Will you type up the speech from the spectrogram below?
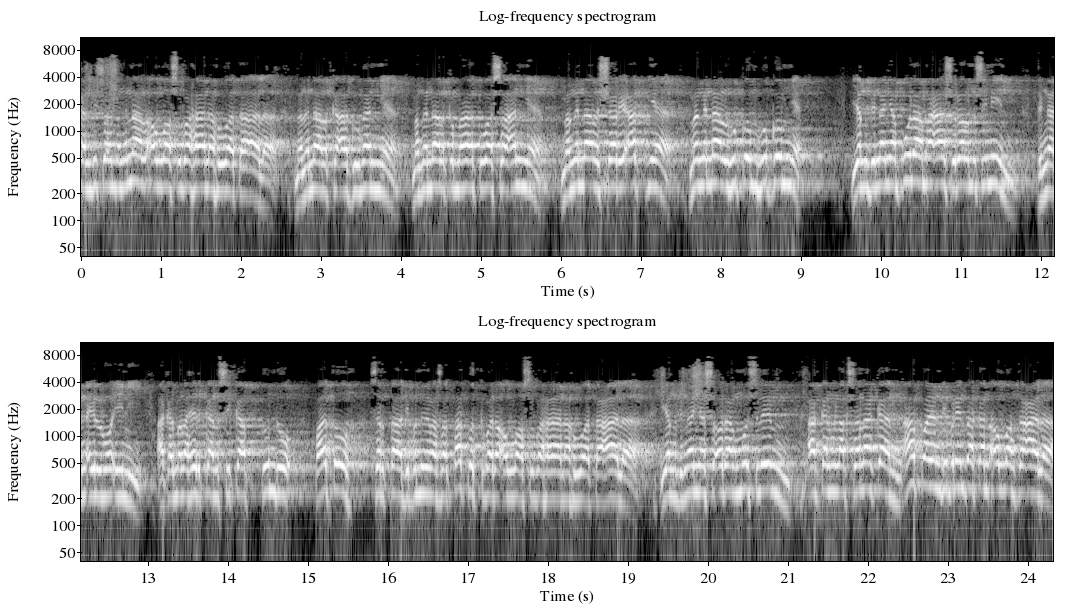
akan bisa mengenal Allah Subhanahu wa taala, mengenal keagungannya, mengenal kemahakuasaannya, mengenal syariatnya, mengenal hukum-hukumnya. Yang dengannya pula ma'asyiral muslimin dengan ilmu ini akan melahirkan sikap tunduk, patuh serta dipenuhi rasa takut kepada Allah Subhanahu wa taala. Yang dengannya seorang muslim akan melaksanakan apa yang diperintahkan Allah taala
